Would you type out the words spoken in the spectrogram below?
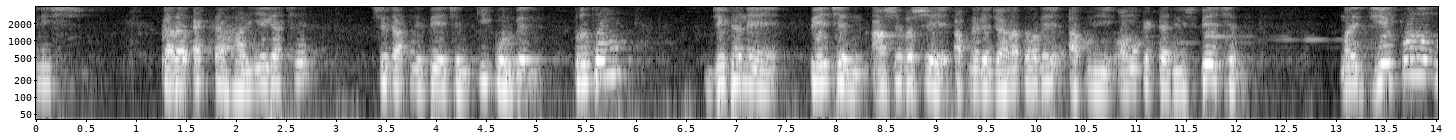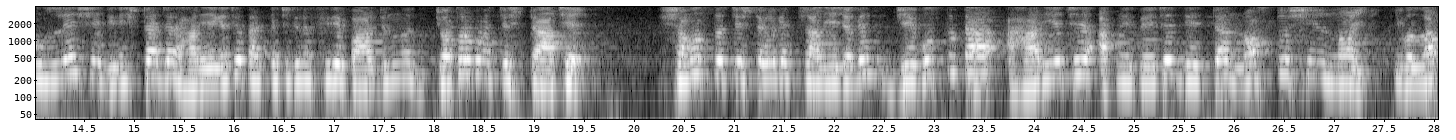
জিনিস কারও একটা হারিয়ে গেছে, সেটা আপনি পেয়েছেন, কি করবেন? প্রথম, যেখানে পেয়েছেন, আশেপাশে আপনাকে জানাতে হবে, আপনি অমুক একটা জিনিস পেয়েছেন। মানে যে কোনো মূল্যে সেই জিনিসটা যার হারিয়ে গেছে, তার কিছু দিনে ফিরে পাওয়ার জন্য যত রকমের চেষ্টা আছে, সমস্ত চেষ্টাগুলোকে চালিয়ে যাবেন। যে বস্তুটা হারিয়েছে, আপনি পেয়েছেন, যেটা নষ্টশীল নয়, কি বললাম?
